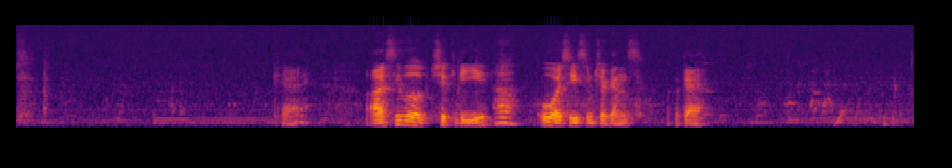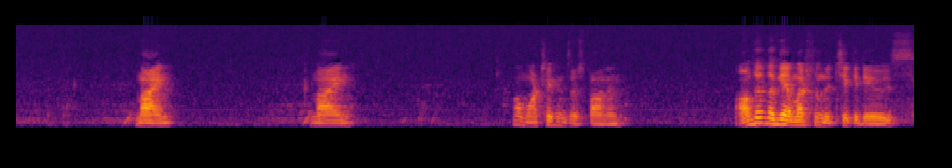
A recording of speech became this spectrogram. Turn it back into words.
okay. I see a little chickadee. oh, I see some chickens. Okay. Mine. Mine. Oh, more chickens are spawning. I don't think they'll get much from the chickadoos.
